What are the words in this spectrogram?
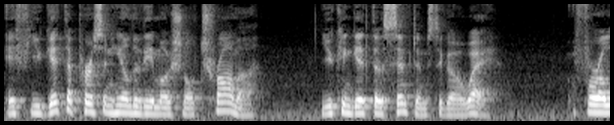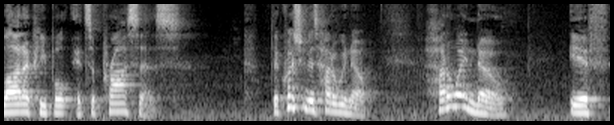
if you get the person healed of the emotional trauma you can get those symptoms to go away for a lot of people it's a process the question is how do we know how do i know if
